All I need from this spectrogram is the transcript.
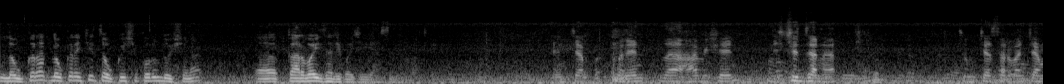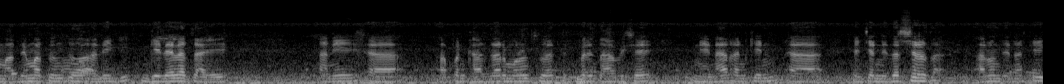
लवकरात लवकर याची चौकशी करून दोषींना कारवाई झाली पाहिजे या संदर्भात. त्यांच्यापर्यंत हा विषय निश्चित जाणार. तुमच्या सर्वांच्या माध्यमातून तो आधी गेलेलाच आहे. आणि आपण खासदार म्हणून सुद्धा तिथपर्यंत हा विषय नेणार. आणखीन त्यांच्या निदर्शनात आणून देणार की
